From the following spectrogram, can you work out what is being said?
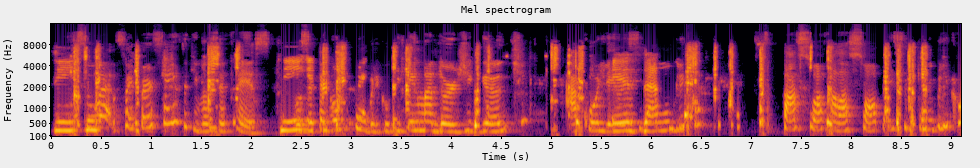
Sim. Isso é, foi perfeito que você fez. Sim. Você pegou um público que tem uma dor gigante, acolheu Exato. esse público, passou a falar só para esse público.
